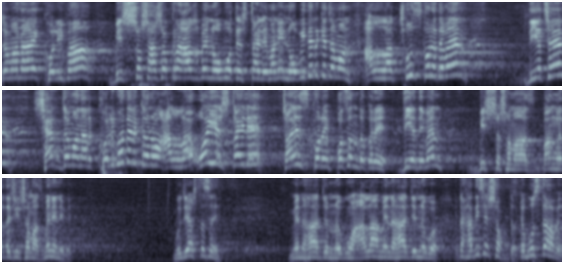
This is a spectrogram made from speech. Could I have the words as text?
জমানায় খলিফা, বিশ্ব শাসকরা আসবে নবুয়ত স্টাইলে মানে নবীদেরকে যেমন আল্লাহ চুজ করে দেবেন, দিয়েছেন, শেষ জমানার খলিফাদেরকেও আল্লাহ ওই স্টাইলে চয়েস করে, পছন্দ করে দিয়ে দেবেন। বিশ্ব সমাজ, বাংলাদেশি সমাজ মেনে নেবে। বুঝে আসতেছে? মেনহাজুন নবু আলা মেনহাজুন নবু এটা হাদিসের শব্দ, এটা বুঝতে হবে।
